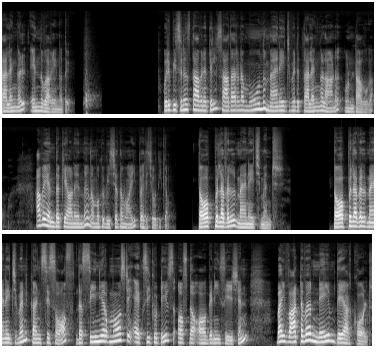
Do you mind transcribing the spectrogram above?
തലങ്ങൾ എന്ന് പറയുന്നത്. ഒരു ബിസിനസ് സ്ഥാപനത്തിൽ സാധാരണ മൂന്ന് മാനേജ്മെന്റ് തലങ്ങളാണ് ഉണ്ടാവുക. അവ എന്തൊക്കെയാണ് എന്ന് നമുക്ക് വിശദമായി പരിശോധിക്കാം. Top level management top level management consist of the senior most executives of the organisation by whatever name they are called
